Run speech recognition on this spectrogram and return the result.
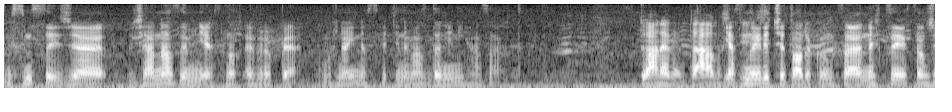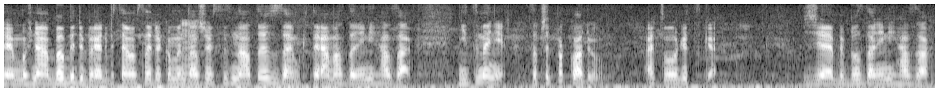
Myslím si, že žádná země, snad v Evropě, a možná i na světě, nemá zdaněný hazard. To já nevím, to já musím Já jsem někdy četla dokonce, nechci samozřejmě, možná bylo by dobré, kdybyste nám do komentářů, Hmm. jestli znáte zem, která má zdaněný hazard. Nicméně, za předpokladu, a je to logické, že by byl zdaněný hazard.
